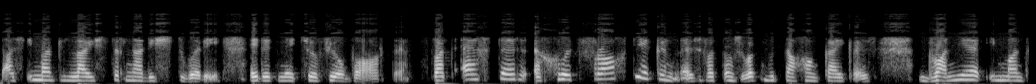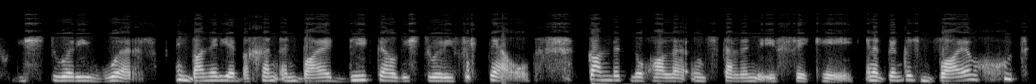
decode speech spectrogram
As iemand luister na die storie, het dit net soveel waarde. Wat egter 'n groot vraagteken is wat ons ook moet na gaan kyk is wanneer iemand die storie hoor en wanneer jy begin in baie detail die storie vertel, kan dit nogal 'n ontstellende effek hê. En ek dink dit is baie goed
